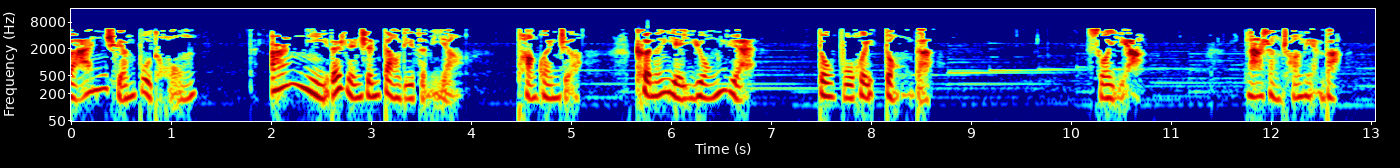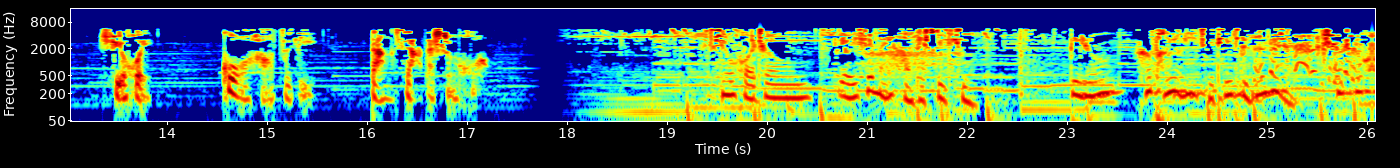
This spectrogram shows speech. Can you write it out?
完全不同。而你的人生到底怎么样，旁观者。可能也永远都不会懂的，所以啊，拉上窗帘吧，学会过好自己当下的生活。生活中有一些美好的事情，比如和朋友一起听听音乐、说说话，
